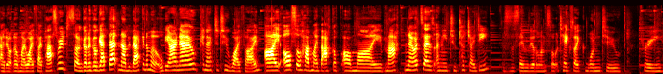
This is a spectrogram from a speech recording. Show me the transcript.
I don't know my Wi-Fi password, so I'm gonna go get that and I'll be back in a mo. We are now connected to Wi-Fi. I also have my backup on my Mac. Now it says I need to touch ID. This is the same as the other one, so it takes like one, two, three.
